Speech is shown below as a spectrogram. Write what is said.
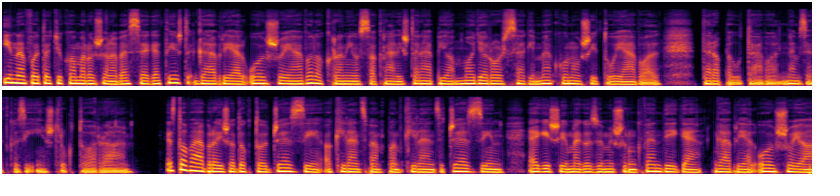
Innen folytatjuk hamarosan a beszélgetést Gábriel Olsójával, a kranioszakrális terápia magyarországi meghonosítójával, terapeutával, nemzetközi instruktorral. Ez továbbra is a Dr. Jazzy, a 90.9 Jazzin, egészségmegőző műsorunk vendége, Gabriel Olsója,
